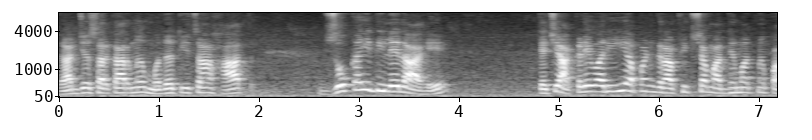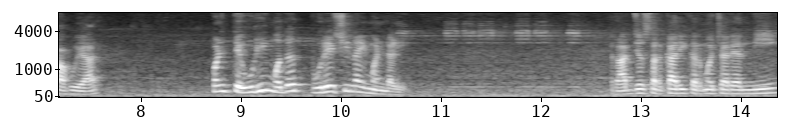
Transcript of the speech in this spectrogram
राज्य सरकारनं मदतीचा हात जो काही दिलेला आहे त्याची आकडेवारीही आपण ग्राफिक्सच्या माध्यमातून पाहूयात. पण तेवढी मदत पुरेशी नाही मंडळी. राज्य सरकारी कर्मचाऱ्यांनी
